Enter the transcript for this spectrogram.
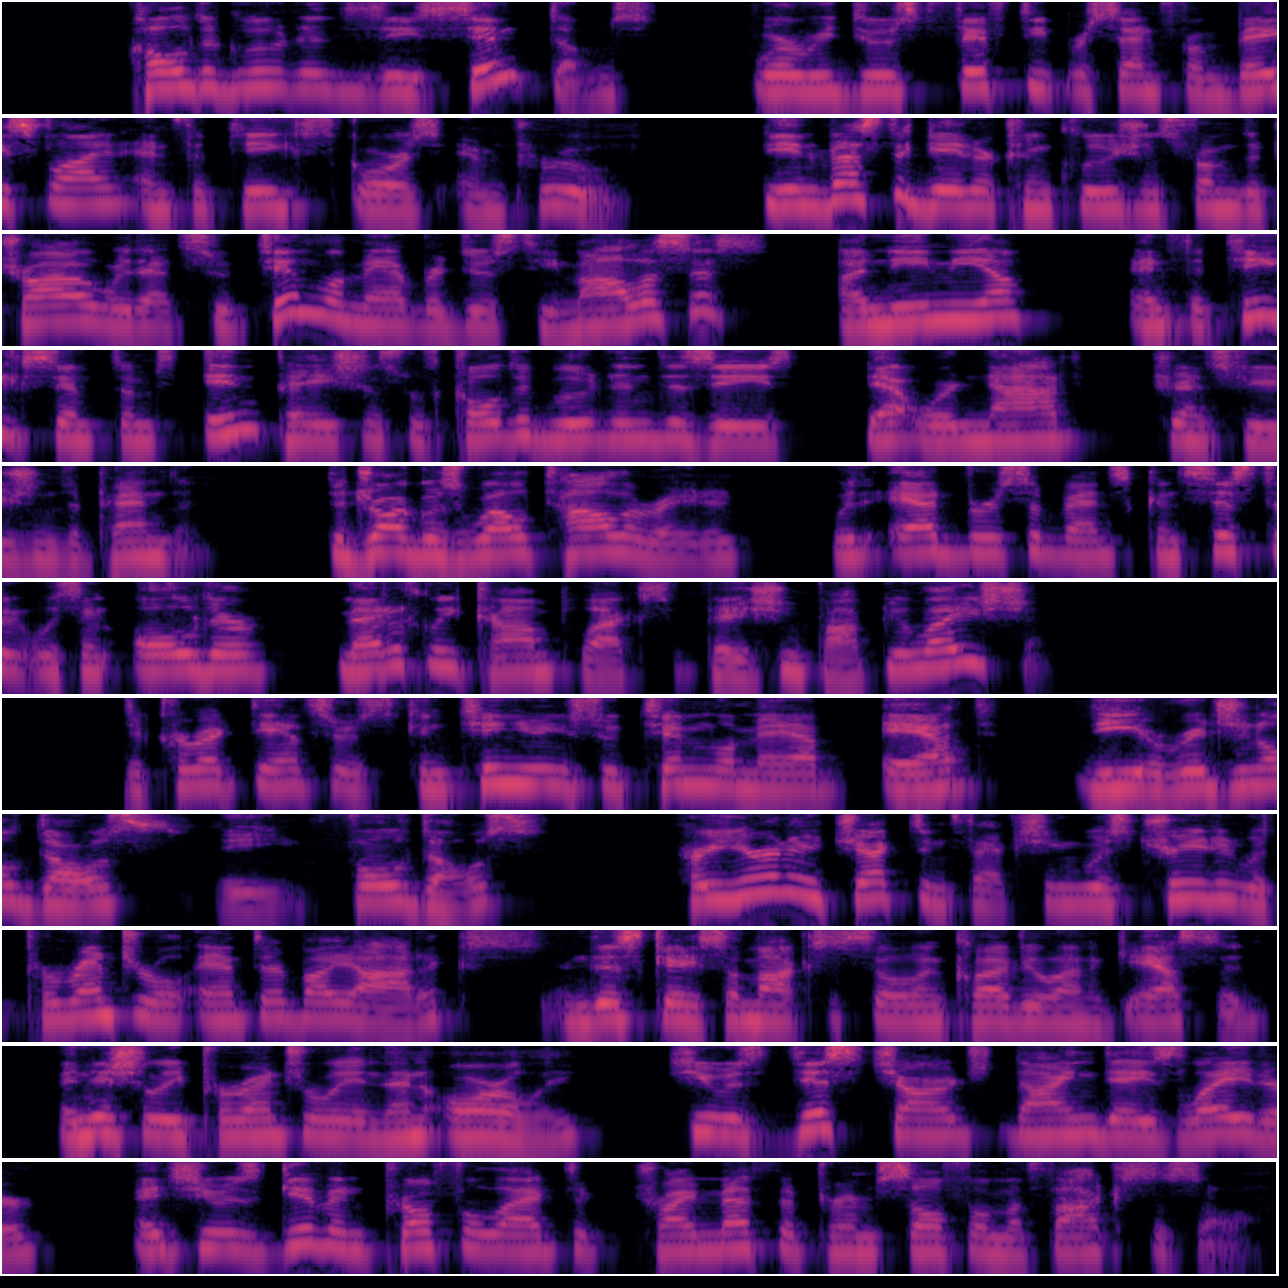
Cold agglutinin disease symptoms were reduced 50% from baseline and fatigue scores improved. The investigator conclusions from the trial were that sutimlimab reduced hemolysis, anemia, and fatigue symptoms in patients with cold agglutinin disease that were not transfusion dependent. The drug was well tolerated with adverse events consistent with an older, medically complex patient population. The correct answer is continuing sutimlimab at the original dose, the full dose, her urinary tract infection was treated with parenteral antibiotics, in this case, amoxicillin clavulanic acid, initially parenterally and then orally. She was discharged nine days later, and she was given prophylactic trimethoprim sulfamethoxazole.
